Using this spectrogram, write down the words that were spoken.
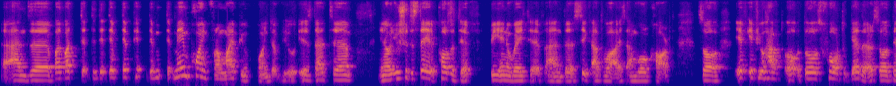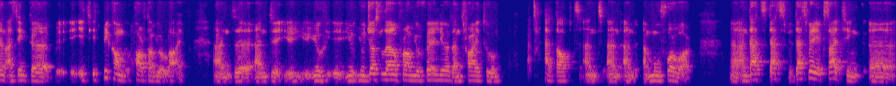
And uh, but but the, the, the, the, main point from my point of view is that you know you should stay positive be innovative and seek advice and work hard. So if, if you have those four together so then i think it, it become part of your life and uh, and you, you you just learn from your failures and try to adopt and and and, and move forward. Uh, and that's that's that's very exciting uh,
